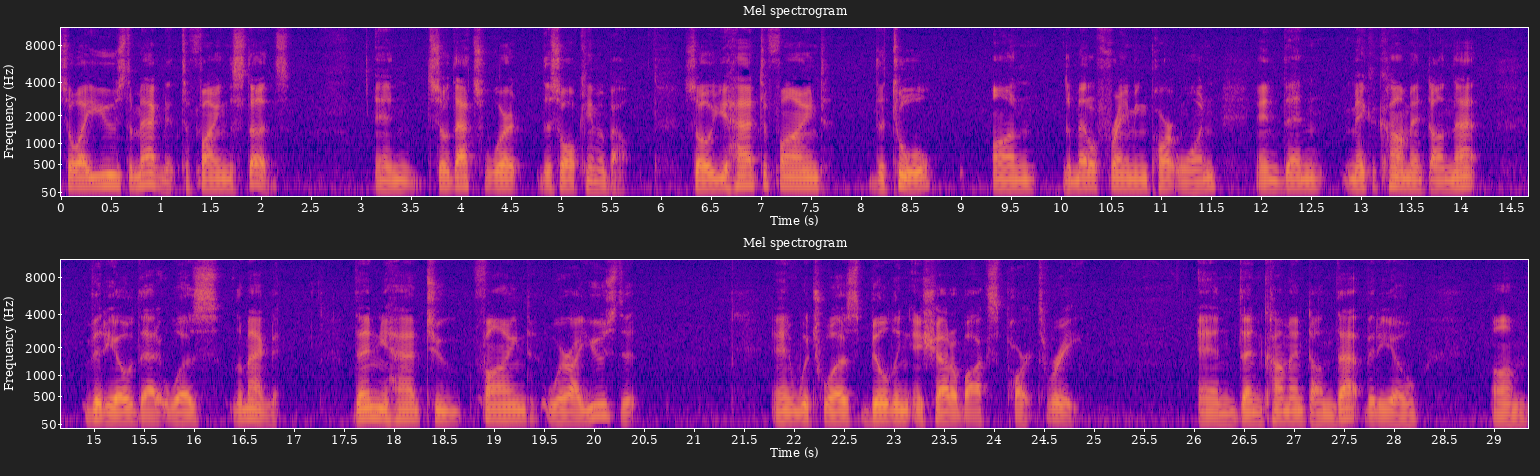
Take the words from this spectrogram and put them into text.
so I used a magnet to find the studs. And so that's where this all came about. So you had to find the tool on the metal framing part one and then make a comment on that video that it was the magnet. Then you had to find where I used it and which was building a shadow box part three and then comment on that video um,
